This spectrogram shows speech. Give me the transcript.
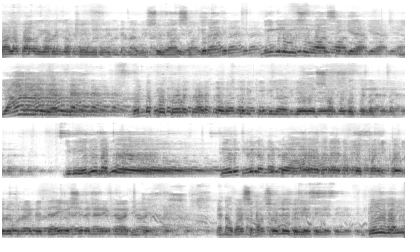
பலமாக இறங்க போகிறது என்று நான் விசுவாசிக்கிறேன். நீங்களும் விசுவாசிங்க. யாராலும் என்ன விண்ணப்பத்தோட கடந்து வந்திருக்கீங்களோ தேவ சமூகத்துல? இது எது நம்ம தெருக்கில் நம்ம ஆராதனை நம்ம பண்ணி கொண்டிருக்கிறோம் என்று தயவு செய்து நினைக்காதீங்க. ஏன்னா வசனம் சொல்லுது தேவன்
